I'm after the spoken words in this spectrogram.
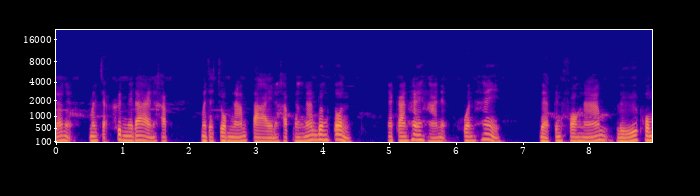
แล้วเนี่ย มันจะขึ้นไม่ได้นะครับ มันจะจมน้ำตายนะครับ ดังนั้นเบื้องต้นในการให้อาหารเนี่ยควรให้ แบบเป็นฟองน้ำหรือพรม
